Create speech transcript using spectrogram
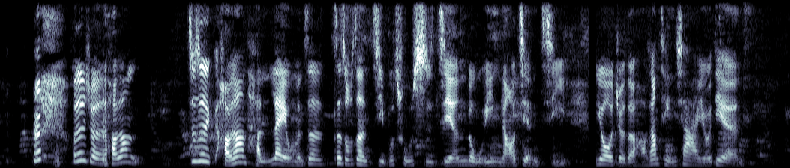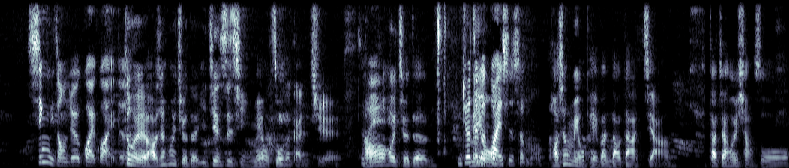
我就觉得好像就是好像很累，我们这这周真的挤不出时间录音，然后剪辑，又觉得好像停下来有点，心里总觉得怪怪的。对，好像会觉得一件事情没有做的感觉，然后会觉得，你觉得这个怪是什么？好像没有陪伴到大家，大家会想说。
